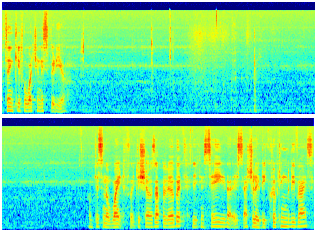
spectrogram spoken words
Thank you for watching this video. I'm just gonna wait for it to show up a little bit so you can see that it's actually decrypting the device.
